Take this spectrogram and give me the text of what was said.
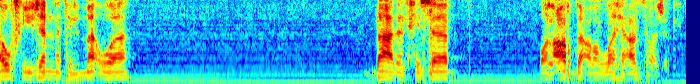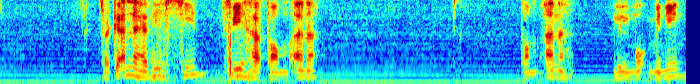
أو في جنة المأوى بعد الحساب والعرض على الله عز وجل. فكأن هذه السين فيها طمأنة طمأنة للمؤمنين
